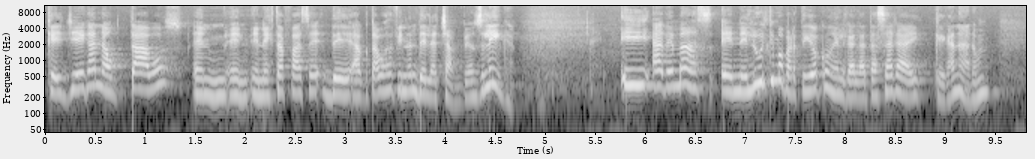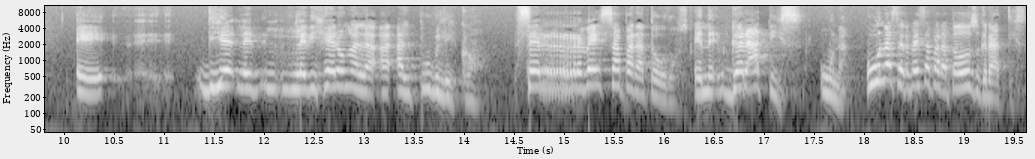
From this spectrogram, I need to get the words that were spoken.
que llegan a octavos en, en- en esta fase de a octavos de final de la Champions League. Y además, en el último partido con el Galatasaray, que ganaron, eh, eh, le, le dijeron a la- a- al público, cerveza para todos, en- gratis, una. Una cerveza para todos gratis.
